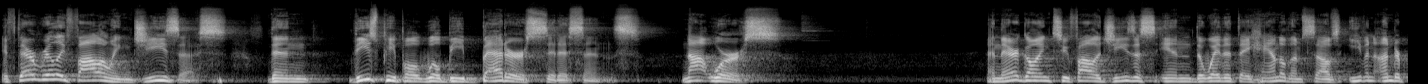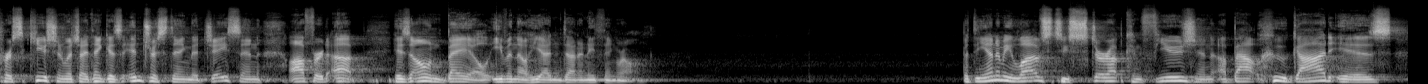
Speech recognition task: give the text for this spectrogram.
If they're really following Jesus, then these people will be better citizens, not worse. And they're going to follow Jesus in the way that they handle themselves, even under persecution, which I think is interesting that Jason offered up his own bail, even though he hadn't done anything wrong. But the enemy loves to stir up confusion about who God is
